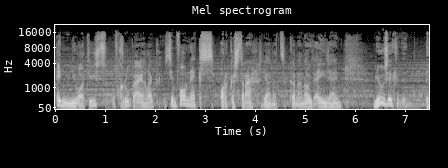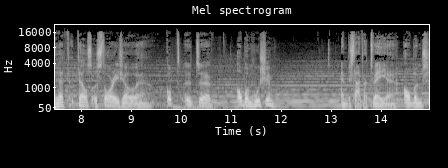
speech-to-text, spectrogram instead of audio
één nieuw artiest, of groep eigenlijk. Symphonex Orchestra, ja dat kan er nooit één zijn. Music That Tells a Story, zo uh, kopt het uh, albumhoesje. En bestaat uit twee uh, albums.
